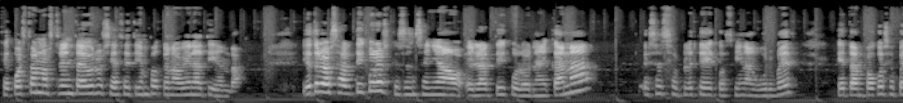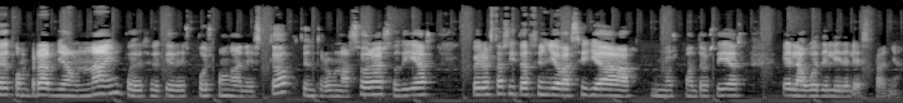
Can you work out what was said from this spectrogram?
que cuesta unos 30 euros y hace tiempo que no viene a tienda. Y otro de los artículos que os he enseñado el artículo en el canal es el soplete de cocina gourmet que tampoco se puede comprar ya online, puede ser que después pongan stock dentro de unas horas o días, pero esta situación lleva así ya unos cuantos días en la web de Lidl España.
